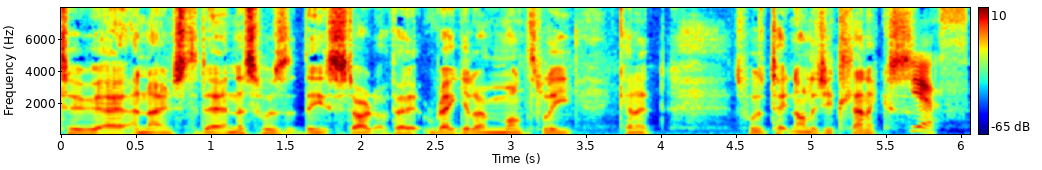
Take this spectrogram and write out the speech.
to uh, announce today, and this was the start of a regular monthly kind of suppose technology clinics. Yes.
